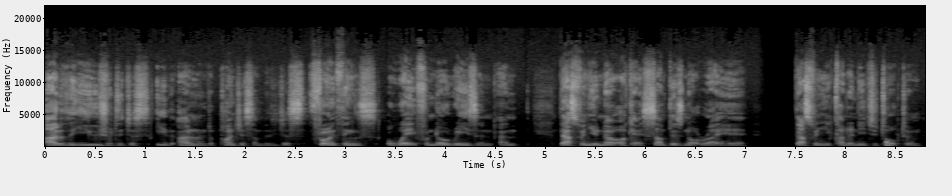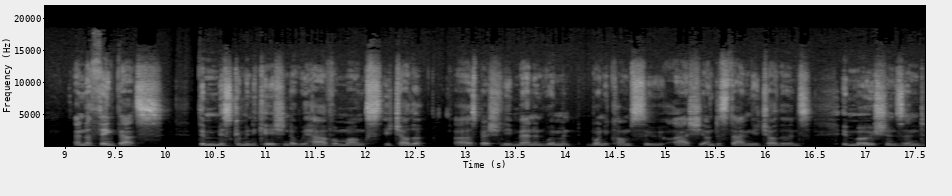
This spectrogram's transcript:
out of the usual to just either I don't know to punch or something, just throwing things away for no reason, and that's when you know okay something's not right here. That's when you kind of need to talk to him, and I think that's the miscommunication that we have amongst each other, uh, especially men and women, when it comes to actually understanding each other's emotions and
